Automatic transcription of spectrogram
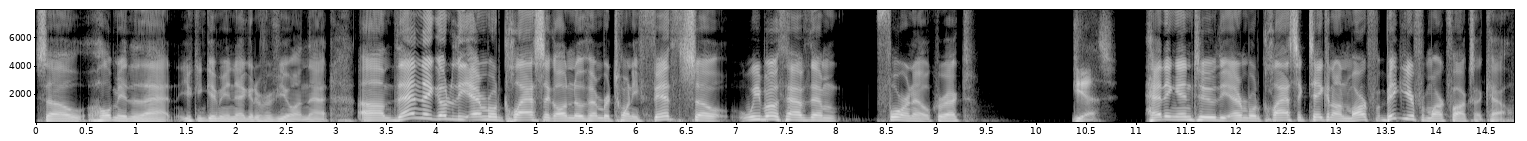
so hold me to that. You can give me a negative review on that. Um, then they go to the Emerald Classic on November 25th. So we both have them 4 0, correct? Yes. Heading into the Emerald Classic, taking on Mark. Big year for Mark Fox at Cal.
